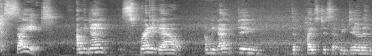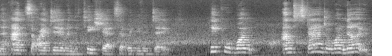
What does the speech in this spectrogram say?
say it and we don't spread it out and we don't do the posters that we do and the ads that I do and the t-shirts that we're going to do people won't understand or won't know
